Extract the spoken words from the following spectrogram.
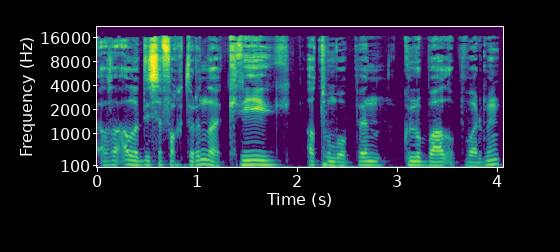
altså alle disse faktorene, da, krig, atomvåpen, global oppvarming,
